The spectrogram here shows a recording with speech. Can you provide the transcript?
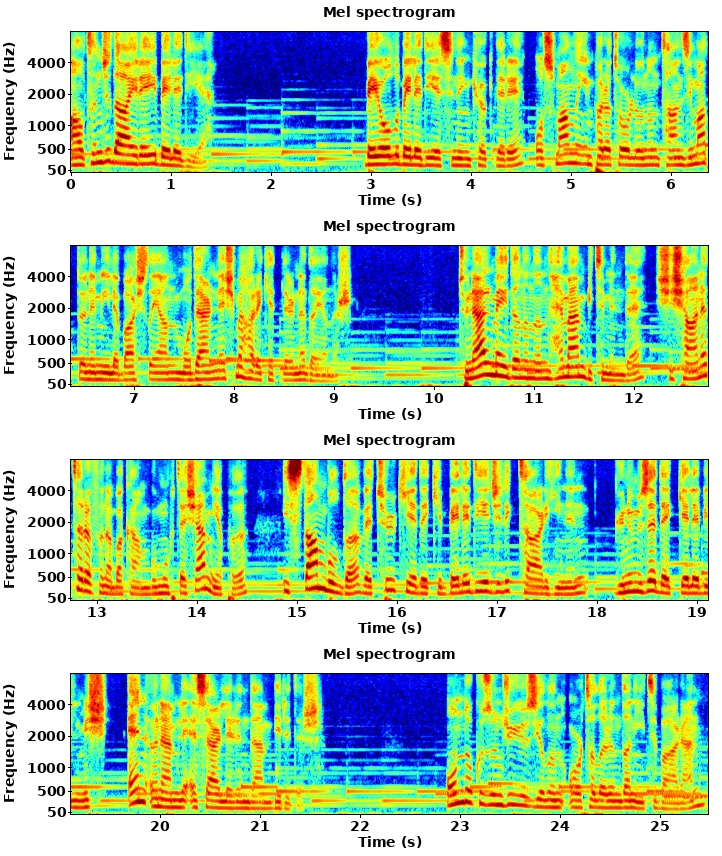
6. Daireyi Belediye Beyoğlu Belediyesi'nin kökleri Osmanlı İmparatorluğu'nun Tanzimat dönemiyle başlayan modernleşme hareketlerine dayanır. Tünel Meydanı'nın hemen bitiminde Şişhane tarafına bakan bu muhteşem yapı, İstanbul'da ve Türkiye'deki belediyecilik tarihinin günümüze dek gelebilmiş en önemli eserlerinden biridir. 19. yüzyılın ortalarından itibaren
